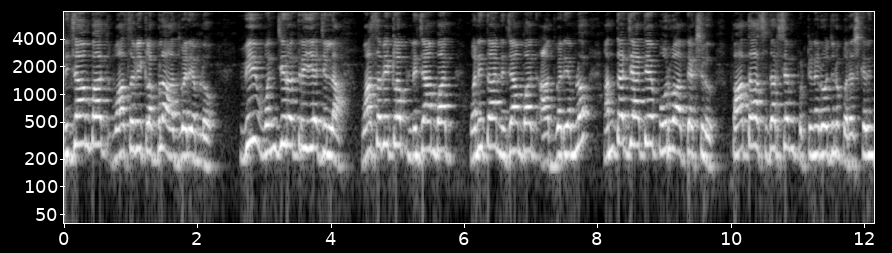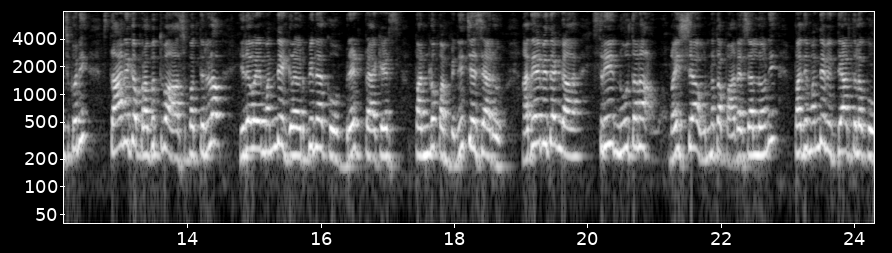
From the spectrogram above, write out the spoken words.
నిజామాబాద్ వాసవి క్లబ్ల ఆధ్వర్యంలో V one zero three A జిల్లా వాసవి క్లబ్ నిజామాబాద్ వనిత నిజామాబాద్ ఆధ్వర్యంలో అంతర్జాతీయ పూర్వ అధ్యక్షులు పాతా సుదర్శన్ పుట్టినరోజును పురస్కరించుకొని స్థానిక ప్రభుత్వ ఆసుపత్రిలో ఇరవై మంది గర్భిణకు బ్రెడ్ ప్యాకెట్స్ పండ్లు పంపిణీ చేశారు. అదేవిధంగా శ్రీ నూతన వైశ్య ఉన్నత పాఠశాలలోని పది మంది విద్యార్థులకు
